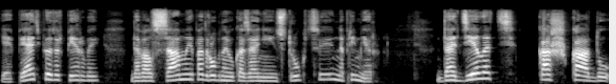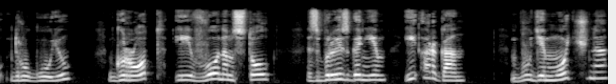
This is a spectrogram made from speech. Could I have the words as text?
И опять Петр I давал самые подробные указания и инструкции, например, доделать кашкаду другую, грот и воном стол с брызганием и орган. Буде мощно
